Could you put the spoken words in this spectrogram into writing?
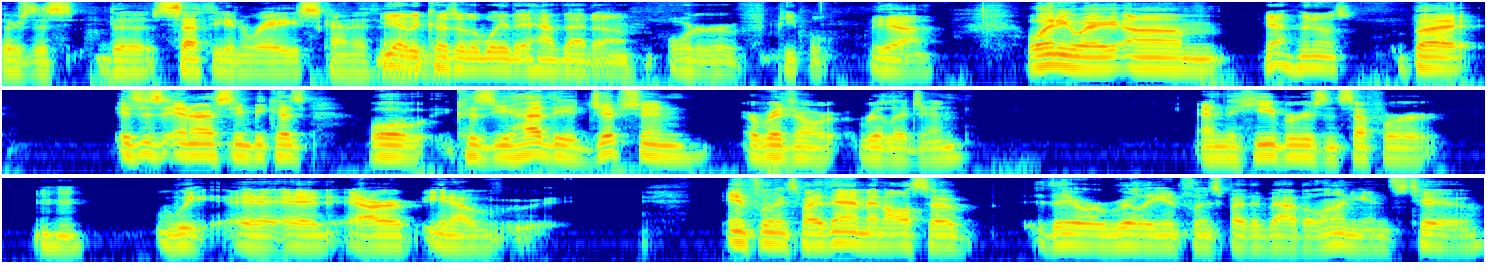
there's this, the Sethian race kind of thing. yeah because of the way they have that uh, order of people yeah. Well, anyway, um, yeah who knows but it's just interesting because well because you had the egyptian original religion and the hebrews and stuff were hmm we uh, and are you know influenced by them and also they were really influenced by the babylonians too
